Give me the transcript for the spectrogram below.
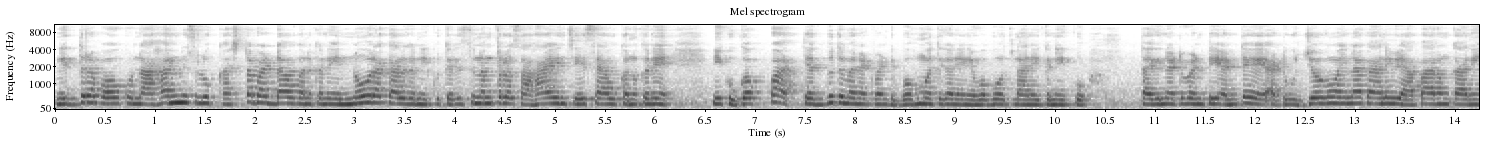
నిద్రపోకుండా అహర్నిశలు కష్టపడ్డావు కనుకనే ఎన్నో రకాలుగా నీకు తెలిసినంతలో సహాయం చేశావు కనుకనే నీకు గొప్ప అత్యద్భుతమైనటువంటి బహుమతిగా నేను ఇవ్వబోతున్నాను. ఇక నీకు తగినటువంటి అంటే అటు ఉద్యోగం అయినా కానీ వ్యాపారం కానీ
